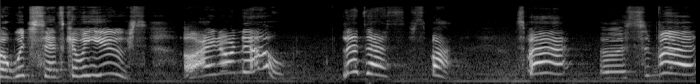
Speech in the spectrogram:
But which sense can we use? Oh, I don't know. Let's ask Spot. Spot. Uh, Spot.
